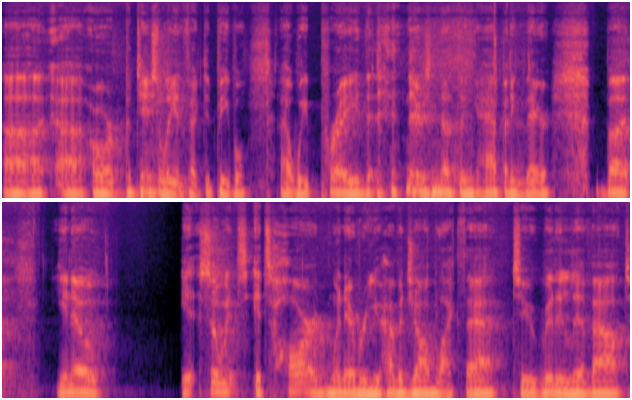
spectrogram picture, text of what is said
uh, uh, or potentially infected people. Uh, we pray that there's nothing happening there, but you know. It, so it's it's hard whenever you have a job like that to really live out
